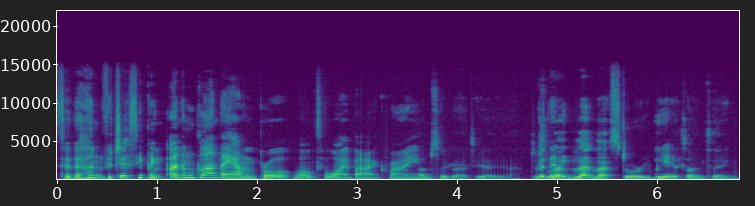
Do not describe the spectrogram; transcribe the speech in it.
So the hunt for Jesse Pink, and I'm glad they haven't brought Walter White back, right? I'm so glad. Yeah, yeah. But Just let, it- let that story be Yeah. its own thing.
